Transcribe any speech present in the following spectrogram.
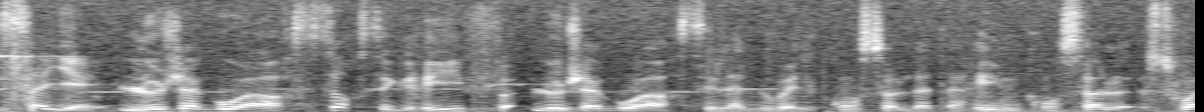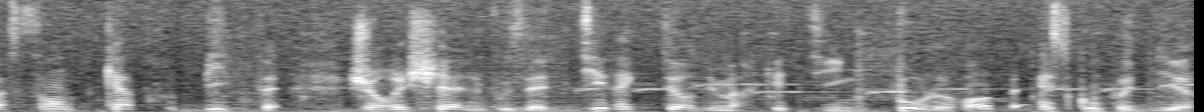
Ça y est, le Jaguar sort ses griffes. Le Jaguar, c'est la nouvelle console d'Atari, une console 64 bits. Jean Richen, vous êtes directeur du marketing pour l'Europe. Est-ce qu'on peut dire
